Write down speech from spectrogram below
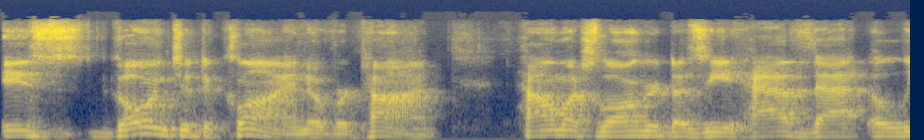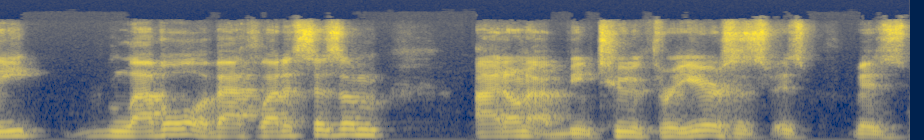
is going to decline over time. How much longer does he have that elite level of athleticism? I don't know. I mean, two, three years is, is is,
